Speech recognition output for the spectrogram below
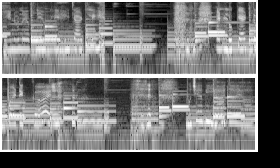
कि इन्होंने अपनी उंगलियाँ ही चाट ली। And look at the girl मुझे अभी याद आया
